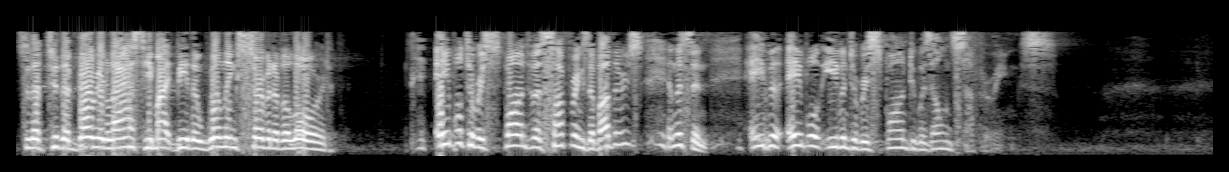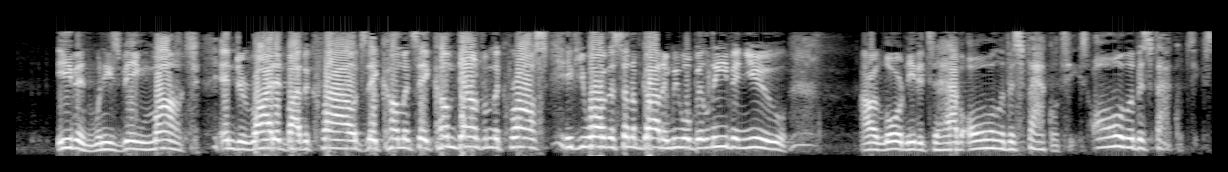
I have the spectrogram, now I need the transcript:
so that to the very last he might be the willing servant of the Lord. Able to respond to the sufferings of others. And listen, able, able even to respond to his own sufferings. Even when he's being mocked and derided by the crowds, they come and say, Come down from the cross if you are the Son of God, and we will believe in you. Our Lord needed to have all of his faculties, all of his faculties,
